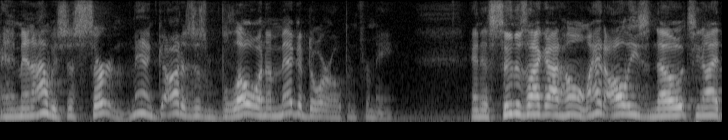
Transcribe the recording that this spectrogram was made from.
And man, I was just certain, man, God is just blowing a mega door open for me. And as soon as I got home, I had all these notes. You know, I had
